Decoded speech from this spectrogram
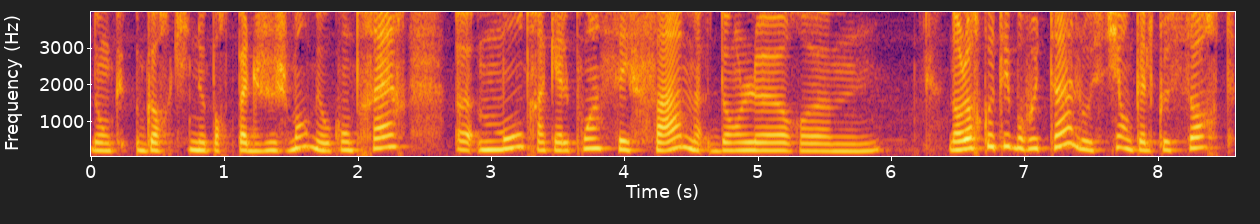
Donc Gorky ne porte pas de jugement, mais au contraire euh, montre à quel point ces femmes, dans leur... Euh, dans leur côté brutal aussi, en quelque sorte,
